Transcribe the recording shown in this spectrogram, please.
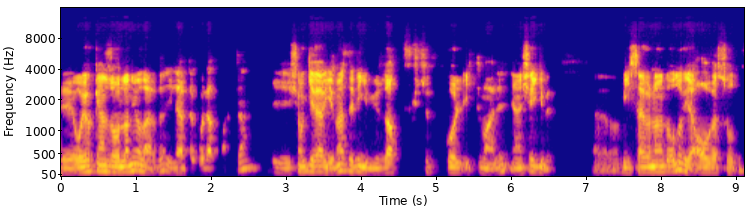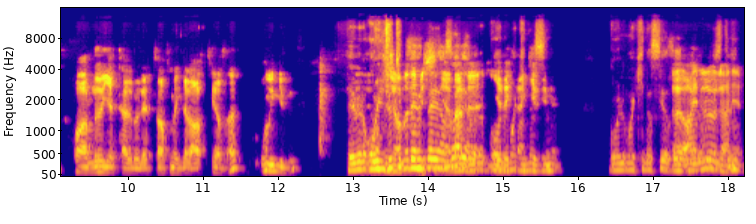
E, o yokken zorlanıyorlardı ileride gol atmakta. E, şimdi o girer girmez dediğim gibi %60 küsur gol ihtimali. Yani şey gibi e, bilgisayar oyunlarında olur ya aurası olur. Varlığı yeter böyle etrafındakiler artı yazar. Onun gibi. Şey böyle E, oyuncu tiplerinde demişsin. Yani yazar ben ya de gol yedekten makinesi. girdiğini Gol makinesi E, yazar böyle aynen öyle. Hani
